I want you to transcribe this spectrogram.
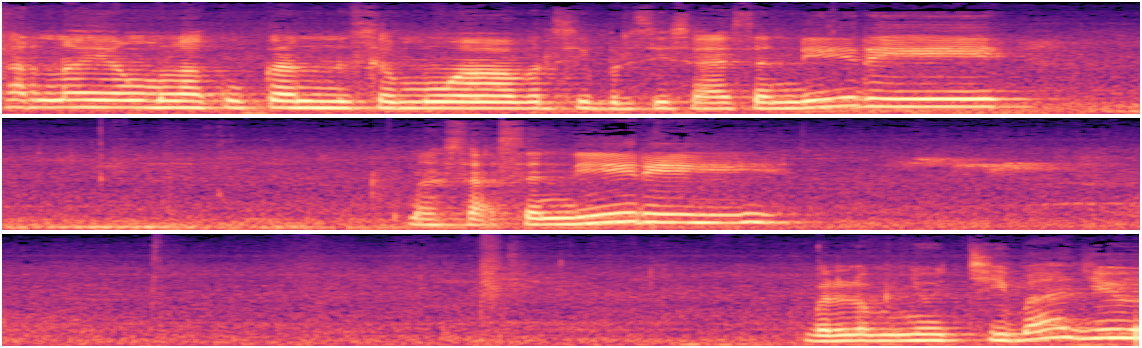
karena yang melakukan semua bersih-bersih saya sendiri. Masak sendiri. Belum nyuci baju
